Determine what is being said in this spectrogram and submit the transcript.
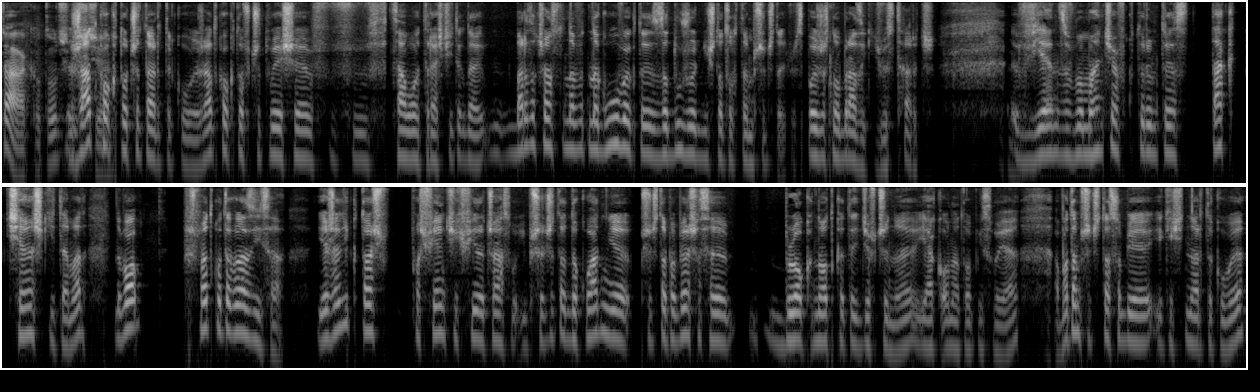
Tak, o to oczywiście. Rzadko kto czyta artykuły, rzadko kto wczytuje się w, w, w całe treści i tak dalej. Bardzo często nawet nagłówek to jest za dużo niż to, co chcę przeczytać. Spojrzysz na obrazek i wystarczy. Więc w momencie, w którym to jest tak ciężki temat, no bo w przypadku tego Azisa, jeżeli ktoś poświęci chwilę czasu i przeczyta dokładnie, przeczyta po pierwsze sobie blok, notkę tej dziewczyny, jak ona to opisuje, a potem przeczyta sobie jakieś inne artykuły,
